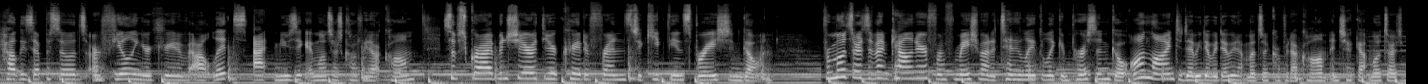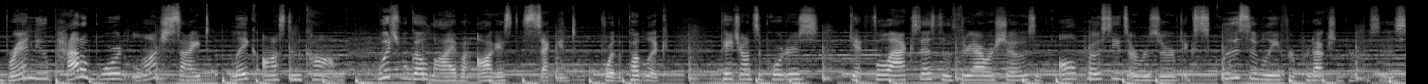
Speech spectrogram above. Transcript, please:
how these episodes are fueling your creative outlets at music at mozartscoffee.com. Subscribe and share with your creative friends to keep the inspiration going. For Mozart's event calendar, for information about attending Lake the Lake in person, go online to www.mozartcoffee.com and check out Mozart's brand new paddleboard launch site, Lake Austin Com, which will go live on August 2nd for the public. Patreon supporters get full access to the three hour shows, and all proceeds are reserved exclusively for production purposes.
